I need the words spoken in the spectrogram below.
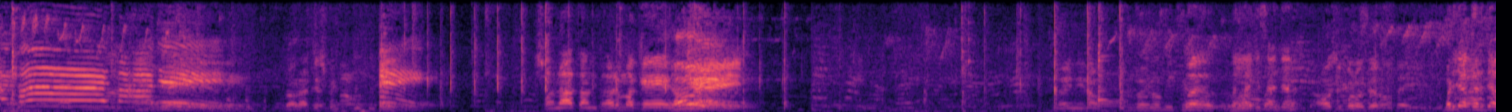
जय महादेव सनातन धर्म के जय भैरवी भल्ला के साथ जाना बढ़ जा घर जा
